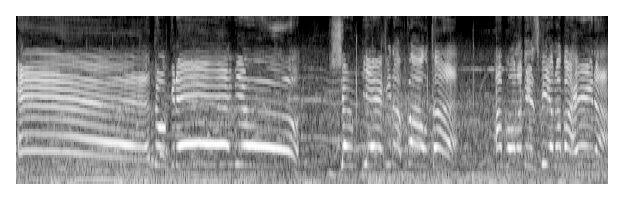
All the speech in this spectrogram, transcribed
É do Grêmio! Jean-Pierre na falta. A bola desvia na barreira.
